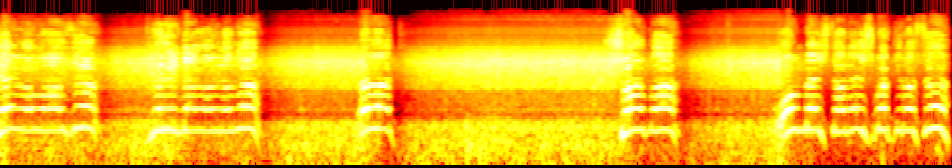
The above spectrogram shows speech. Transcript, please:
Geyve Boğazı yerinden oynadı. Evet. Şu anda 15 tane iş makinesi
